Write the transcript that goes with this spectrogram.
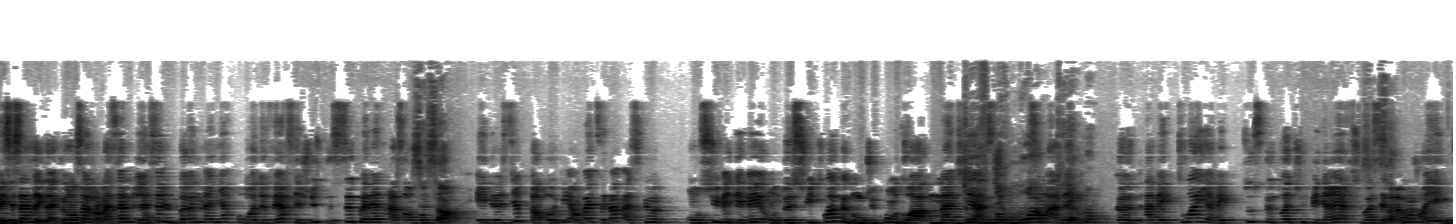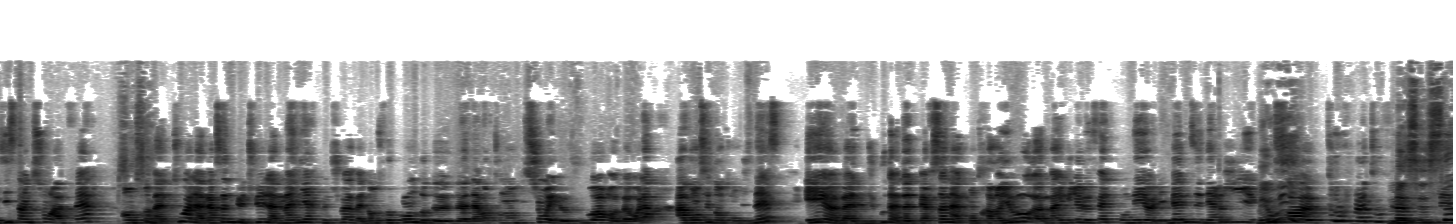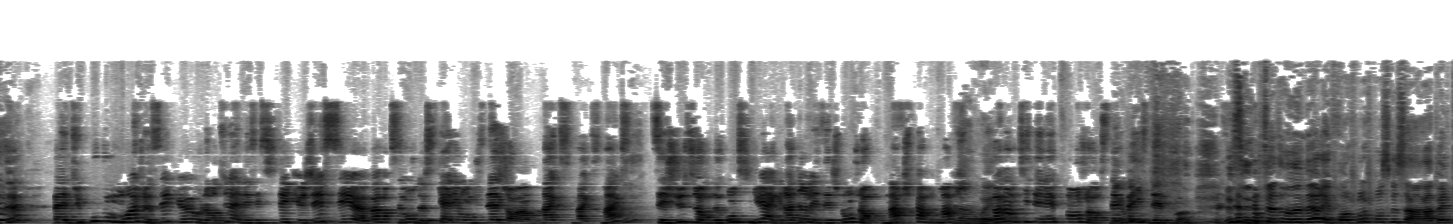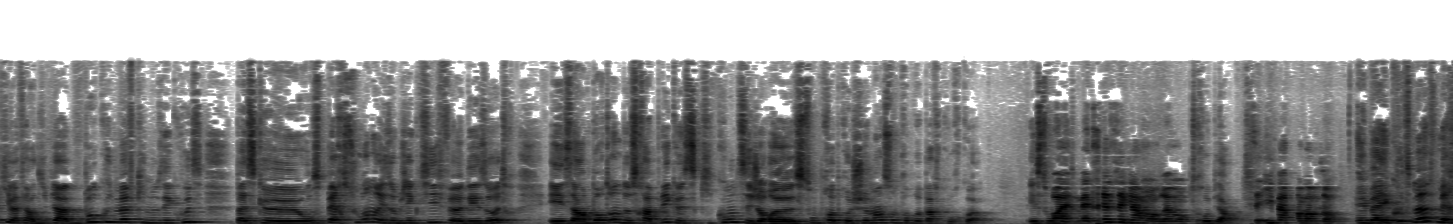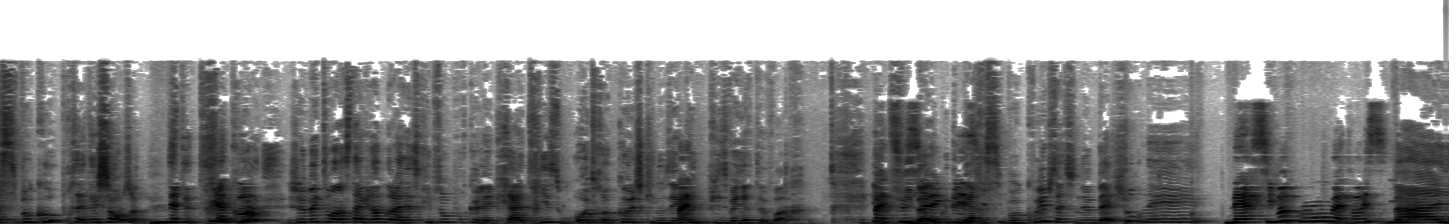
mais c'est ça, c'est exactement ça. Genre la seule, la seule bonne manière pour moi de faire, c'est juste de se connaître à 100% et de se dire, bah, ok, en fait, c'est pas parce que on suit BTB, on te suit toi, que donc du coup on doit matcher à 100% moi, avec, euh, avec toi et avec tout ce que toi tu fais derrière. Tu vois, c'est vraiment genre il y a une distinction à faire entre bah, toi, la personne que tu es, la manière que tu as bah, d'entreprendre, d'avoir ton ambition et de vouloir euh, bah, voilà avancer dans ton business. Et euh, bah, du coup, tu as d'autres personnes, à contrario, malgré le fait qu'on ait les mêmes énergies et qu'on oui. soit tout feu, tout feu, tous les deux, bah du coup moi je sais que aujourd'hui la nécessité que j'ai c'est euh, pas forcément de scaler mon business genre un max max max. Mmh. c'est juste genre de continuer à gravir les échelons genre marche par marche comme un petit éléphant genre step by step quoi. C'est tout ton honneur et franchement je pense que c'est un rappel qui va faire du bien à beaucoup de meufs qui nous écoutent parce que on se perd souvent dans les objectifs euh, des autres et c'est important de se rappeler que ce qui compte c'est genre euh, son propre chemin son propre parcours quoi et son ouais, mais très très clairement, vraiment. Trop bien. C'est hyper important. Et eh bah écoute meuf, merci beaucoup pour cet échange. C'était très cool. Je mets ton Instagram dans la description pour que les créatrices ou autres coachs qui nous écoutent puissent venir te voir. Pas et puis bah écoute, merci beaucoup et je te souhaite une belle journée. Merci beaucoup, à toi aussi. Bye.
